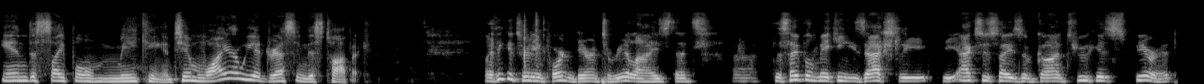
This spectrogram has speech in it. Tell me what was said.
in disciple making. And Tim, why are we addressing this topic? Well, I think it's really important, Darren, to realize that uh, disciple making is actually the exercise of God through His Spirit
